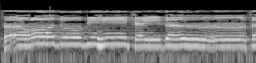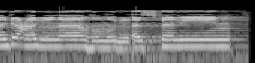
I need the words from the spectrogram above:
فأرادوا به كيدا فجعلناهم الأسفلين.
